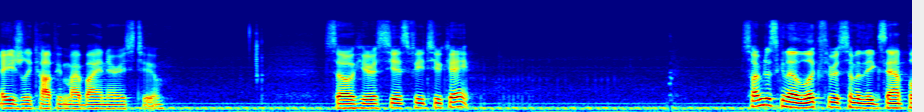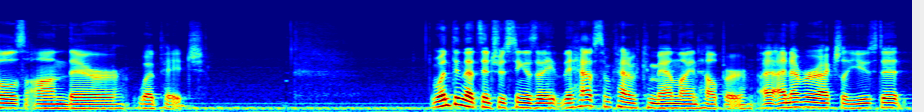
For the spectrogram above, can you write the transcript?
I usually copy my binaries to. So here's CSVTK. So I'm just going to look through some of the examples on their webpage. One thing that's interesting is they, they have some kind of command line helper. I, I never actually used it,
